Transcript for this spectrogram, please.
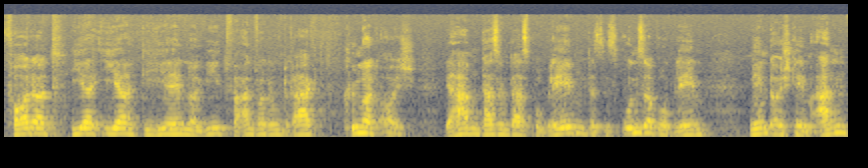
fordert, hier, ihr, die hier in Neuwied Verantwortung tragt, kümmert euch. Wir haben das und das Problem, das ist unser Problem, nehmt euch dem an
